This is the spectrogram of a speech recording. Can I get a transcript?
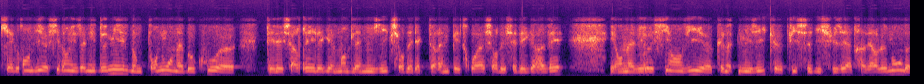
qui a grandi aussi dans les années 2000, donc pour nous on a beaucoup euh, téléchargé illégalement de la musique sur des lecteurs MP3, sur des CD gravés, et on avait aussi envie euh, que notre musique puisse se diffuser à travers le monde.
